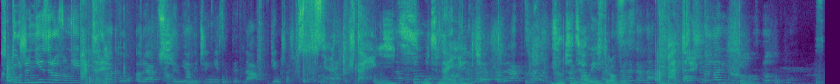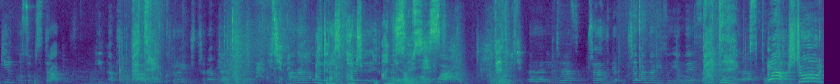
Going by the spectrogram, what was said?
którzy nie zrozumieli tematu reakcji wymiany, czyli niestety dla większości. Nic, nic mi. Reakcją wymiany Wróci cały i zdrowy. produktów z kilku substratów. Kilka przypadków, które już przerabialiśmy. Jedziemy. A, A teraz patrz i ani słowa. E, I teraz przeanali- przeanalizujemy... Patryk! A, szczur!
